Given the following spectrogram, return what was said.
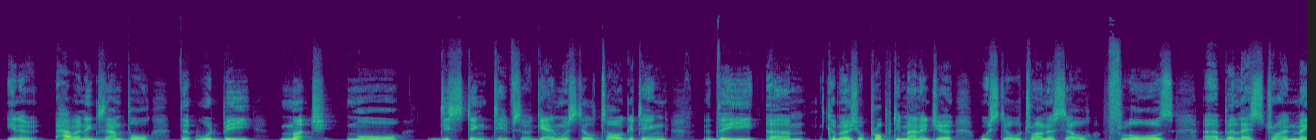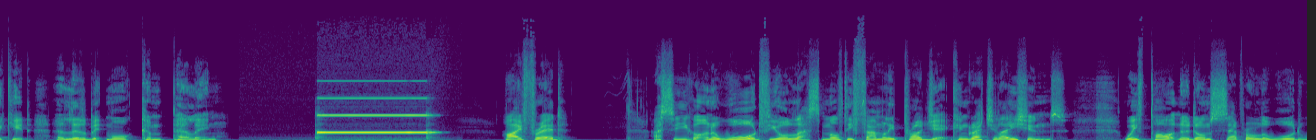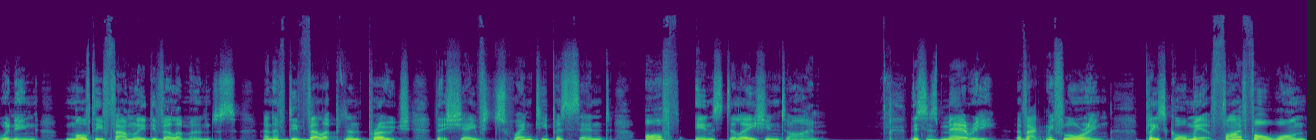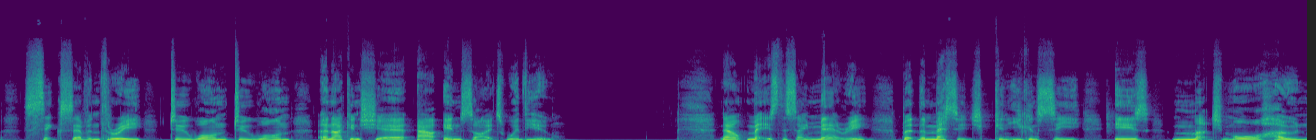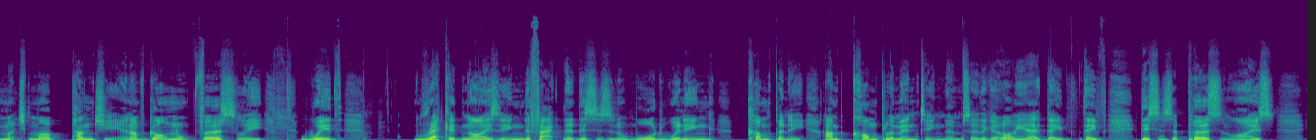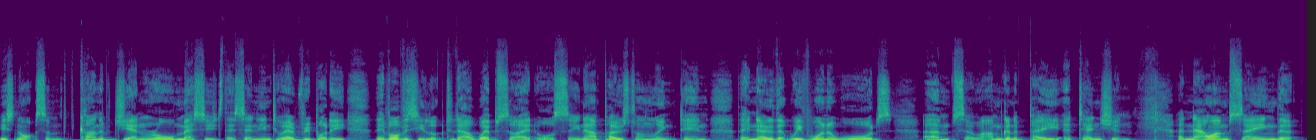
you know, have an example that would be much more distinctive. So again, we're still targeting the um, commercial property manager. We're still trying to sell floors, uh, but let's try and make it a little bit more compelling. Hi, Fred. I see you got an award for your last multifamily project. Congratulations. We've partnered on several award winning multifamily developments and have developed an approach that shaves 20% off installation time. This is Mary of Acme Flooring. Please call me at 541 673 2121 and I can share our insights with you. Now, it's the same Mary, but the message can, you can see is much more honed, much more punchy. And I've gone firstly with recognizing the fact that this is an award winning company. I'm complimenting them. So they go, oh yeah, they've they've this is a personalized, it's not some kind of general message they're sending to everybody. They've obviously looked at our website or seen our post on LinkedIn. They know that we've won awards. Um, so I'm going to pay attention. And now I'm saying that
